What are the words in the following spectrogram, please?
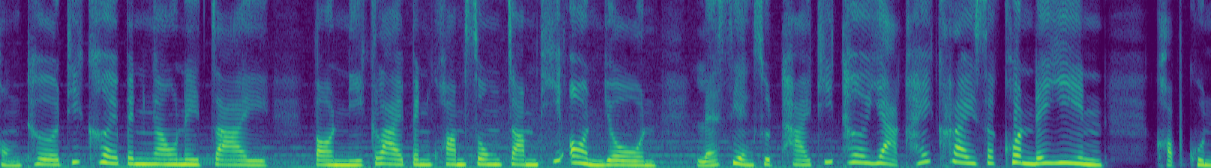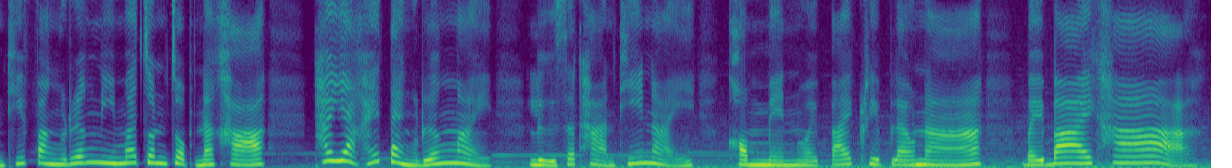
ของเธอที่เคยเป็นเงาในใจ ตอนนี้กลายเป็นความทรงจำที่อ่อนโยน และเสียงสุดท้ายที่เธออยากให้ใครสักคนได้ยินขอบคุณที่ฟังเรื่องนี้มาจนจบนะคะ ถ้าอยากให้แต่งเรื่องใหม่ หรือสถานที่ไหน คอมเมนต์ไว้ใต้คลิปแล้วนะ บ๊ายบายค่ะ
